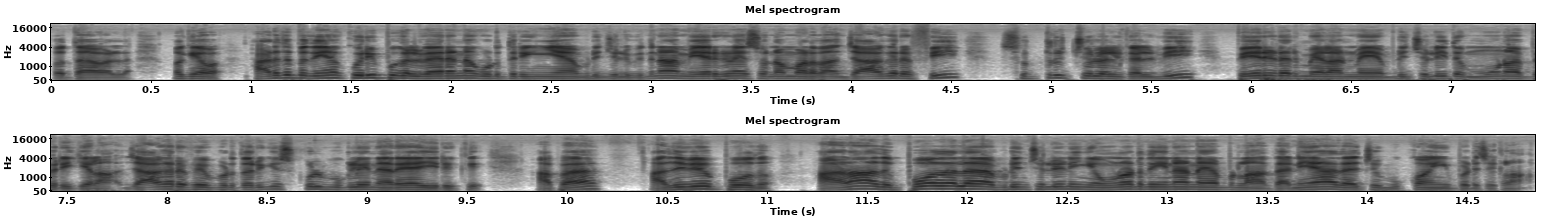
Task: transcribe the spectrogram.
ஸோ தேவையில்ல ஓகேவா அடுத்து பார்த்தீங்கன்னா குறிப்புகள் வேறு என்ன கொடுத்துருக்கீங்க அப்படின்னு சொல்லி பார்த்தீங்கன்னா நம்ம ஏற்கனவே சொன்ன மாதிரி தான் ஜாகிரஃபி சுற்றுச்சூழல் கல்வி பேரிடர் மேலாண்மை அப்படின்னு சொல்லி இதை மூணாக படிக்கலாம். ஜாகிரஃபியை பொறுத்த வரைக்கும் ஸ்கூல் புக்லேயே நிறையா இருக்குது அப்போ அதுவே போதும். ஆனால் அது போதலை அப்படின்னு சொல்லி நீங்கள் உணர்ந்தீங்கன்னா என்ன பண்ணலாம்? தனியாக ஏதாச்சும் புக் வாங்கி படிச்சுக்கலாம்.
